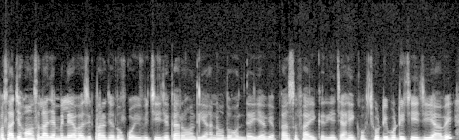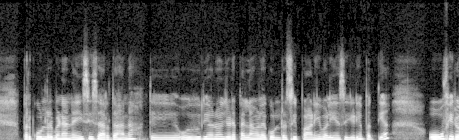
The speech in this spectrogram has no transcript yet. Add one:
ਬਸ ਅੱਜ ਹੌਸਲਾ ਜਿਹਾ ਮਿਲਿਆ ਹੋਇਆ ਸੀ, ਪਰ ਜਦੋਂ ਕੋਈ ਵੀ ਚੀਜ਼ ਘਰ ਆਉਂਦੀ ਆ ਹਨਾ, ਉਦੋਂ ਹੁੰਦਾ ਹੀ ਹੈ ਵੀ ਆਪਾਂ ਸਫ਼ਾਈ ਕਰੀਏ, ਚਾਹੇ ਕੋਈ ਛੋਟੀ ਮੋਟੀ ਚੀਜ਼ ਹੀ ਆਵੇ, ਪਰ ਕੂਲਰ ਬਿਨਾ ਨਹੀਂ ਸੀ ਸਰਦਾ ਹਨਾ। ਤੇ ਉਹਦੀਆਂ ਨਾ ਜਿਹੜਾ ਪਹਿਲਾਂ ਵਾਲਾ ਕੂਲਰ ਸੀ, ਪਾਣੀ ਵਾਲੀਆਂ ਸੀ ਜਿਹੜੀਆਂ ਪੱਤੀਆਂ, ਉਹ ਫਿਰ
